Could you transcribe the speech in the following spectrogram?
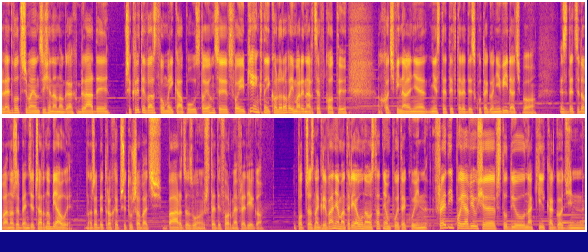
ledwo trzymający się na nogach, blady, przykryty warstwą make-upu, stojący w swojej pięknej, kolorowej marynarce w koty, choć finalnie niestety w teledysku tego nie widać, bo zdecydowano, że będzie czarno-biały, no żeby trochę przytuszować bardzo złą już wtedy formę Frediego. Podczas nagrywania materiału na ostatnią płytę Queen, Freddie pojawił się w studiu na kilka godzin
